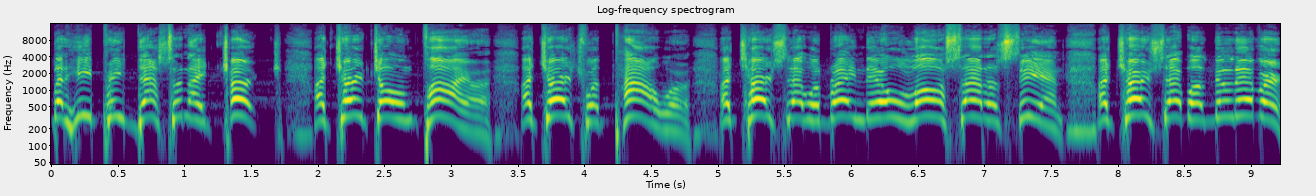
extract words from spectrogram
but He predestined a church, a church on fire, a church with power, a church that will bring the old lost out of sin, a church that will deliver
